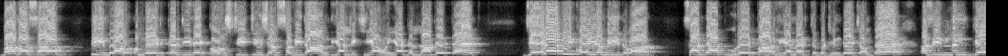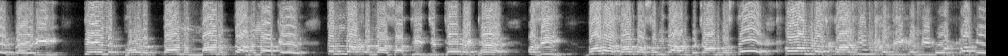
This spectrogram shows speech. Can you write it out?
ਬਾਬਾ ਸਾਹਿਬ ਭੀਮ ਰਾਓ ਅੰਬੇਡਕਰ ਜੀ ਦੇ ਕਨਸਟੀਟਿਊਸ਼ਨ ਸੰਵਿਧਾਨ ਦੀਆਂ ਲਿਖੀਆਂ ਹੋਈਆਂ ਗੱਲਾਂ ਦੇ ਤਹਿਤ ਜਿਹੜਾ ਵੀ ਕੋਈ ਉਮੀਦਵਾਰ ਸਾਡਾ ਪੂਰੇ ਪਾਰਲੀਮੈਂਟ 'ਚ ਬਠਿੰਡੇ ਚ ਆਉਂਦਾ ਅਸੀਂ ਨੰਗੇ ਪੈਰੀ ਤਿਲ, ਫੁੱਲ, ਤਨ, ਮਨ, ਧਨ ਲਾ ਕੇ ਕੱਲਾ ਕੱਲਾ ਸਾਥੀ ਜਿੱਥੇ ਬੈਠਾ ਅਸੀਂ ਬਾਬਾ ਸਾਹਿਬ ਦਾ ਸੰਵਿਧਾਨ ਬਚਾਉਣ ਵਾਸਤੇ ਕਾਂਗਰਸ ਪਾਰਟੀ ਨੂੰ ਕੱਲੀ ਕੱਲੀ ਵੋਟ ਪਾ ਕੇ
